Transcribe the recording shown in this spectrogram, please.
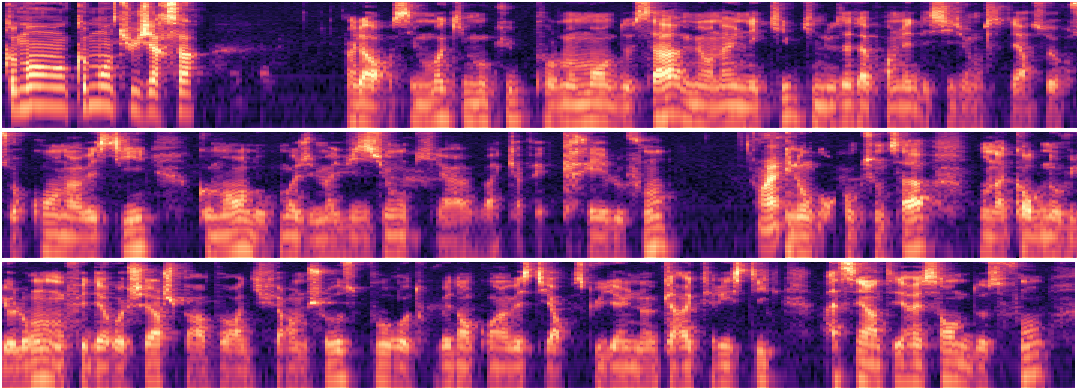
Comment, comment tu gères ça? Alors, c'est moi qui m'occupe pour le moment de ça, mais on a une équipe qui nous aide à prendre les décisions. C'est-à-dire sur, sur, quoi on investit, comment. Donc, moi, j'ai ma vision qui a, bah, qui a fait créer le fonds. Et donc, en fonction de ça, on accorde nos violons, on fait des recherches par rapport à différentes choses pour trouver dans quoi investir. Parce qu'il y a une caractéristique assez intéressante de ce fonds, euh,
